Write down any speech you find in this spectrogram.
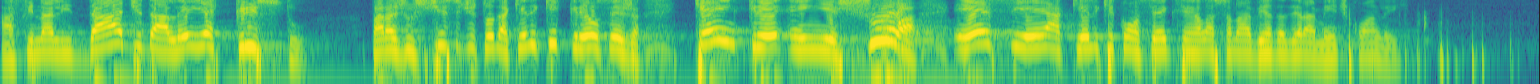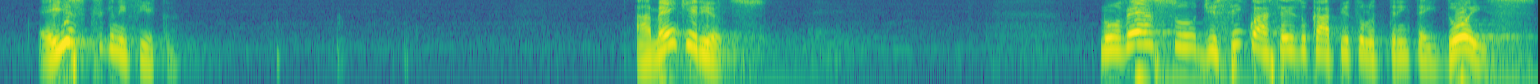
a finalidade da lei é Cristo, para a justiça de todo aquele que crê. Ou seja, quem crê em Yeshua, esse é aquele que consegue se relacionar verdadeiramente com a lei. É isso que significa. Amém, queridos? No verso de 5 a 6 do capítulo 32,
